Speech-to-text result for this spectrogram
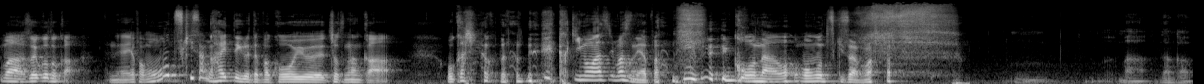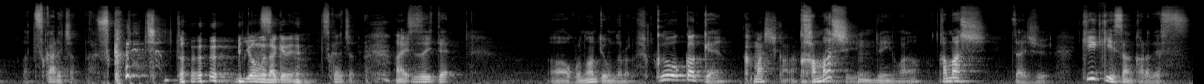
まあそういうことか。ねやっぱ桃月さんが入ってくるとやっぱこういうちょっとなんかおかしなことなんでかき回しますねやっぱ。コーナーを桃月さんは疲れちゃった。疲れちゃった？読むだけで？疲れちゃった、はい。続いて。あーこれなんて読んだろう。福岡県。かましかな？嘉麻市でいいのかな？嘉麻市在住。キーキーさんからです。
